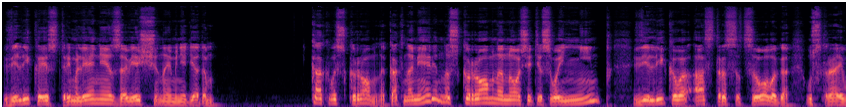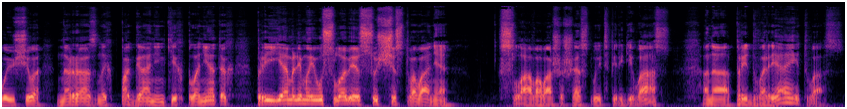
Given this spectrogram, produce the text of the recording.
великое стремление, завещанное мне дедом. Как вы скромно, как намеренно скромно носите свой нимб великого астросоциолога, устраивающего на разных поганеньких планетах приемлемые условия существования. Слава ваша шествует впереди вас, она предваряет вас.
